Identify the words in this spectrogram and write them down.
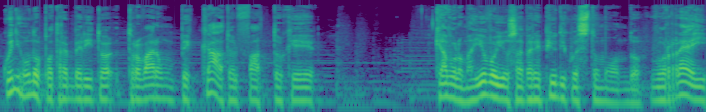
Quindi uno potrebbe ritrovare un peccato il fatto che cavolo, ma io voglio sapere più di questo mondo. Vorrei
